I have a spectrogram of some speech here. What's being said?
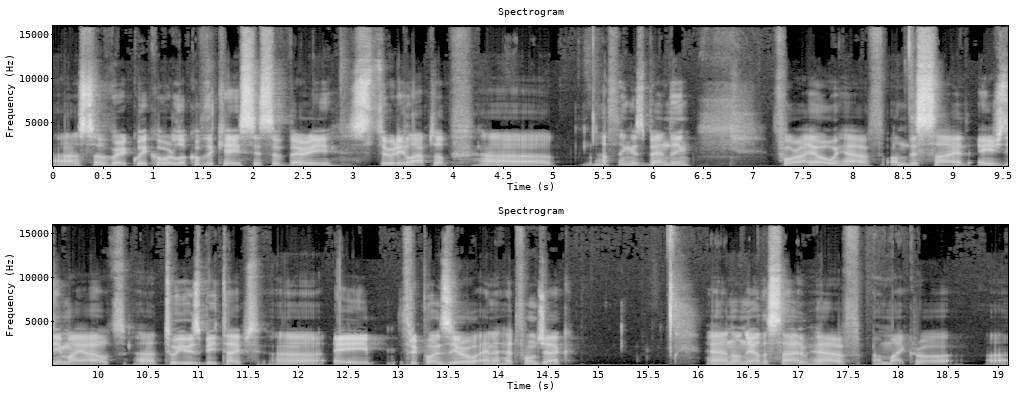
Uh, so very quick overlook of the case. It's a very sturdy laptop. nothing is bending. For I.O. we have on this side HDMI out, uh, two USB types uh, A 3.0 and a headphone jack. And on the other side we have a micro, uh,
